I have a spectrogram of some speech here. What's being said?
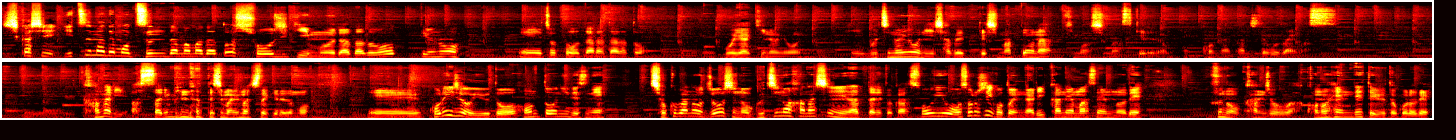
しかし、いつまでも積んだままだと正直無駄だぞっていうのを、えー、ちょっとダラダラと、ぼやきのように、えー、愚痴のように喋ってしまったような気もしますけれども、こんな感じでございます。えー、かなりあっさりめになってしまいましたけれども、えー、これ以上言うと本当にですね、職場の上司の愚痴の話になったりとか、そういう恐ろしいことになりかねませんので、負の感情はこの辺でというところで、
